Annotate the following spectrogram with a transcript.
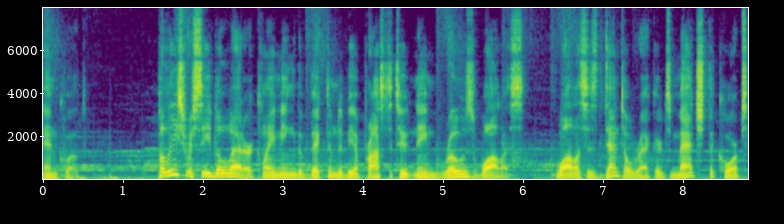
end quote. Police received a letter claiming the victim to be a prostitute named Rose Wallace. Wallace's dental records matched the corpse,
